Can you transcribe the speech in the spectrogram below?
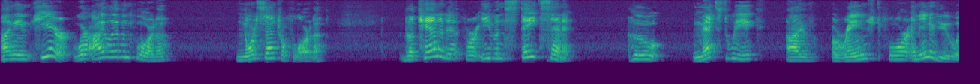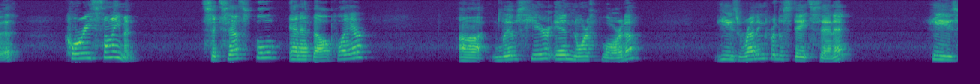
I mean, here, where I live in Florida, north central Florida, the candidate for even state senate, who next week I've arranged for an interview with Corey Simon, successful NFL player, uh, lives here in North Florida. He's running for the state senate. He's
